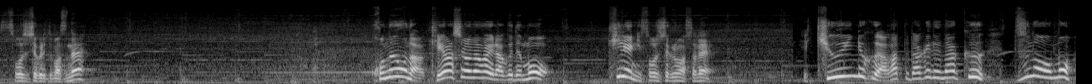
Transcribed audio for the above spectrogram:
掃除してくれてますね。このような毛足の長いラグでも綺麗に掃除してくれましたね。吸引力が上がっただけでなく頭脳も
